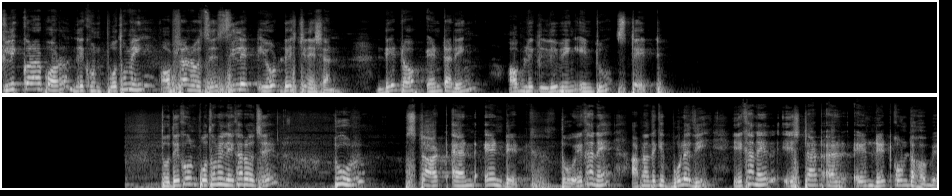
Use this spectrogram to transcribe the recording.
ক্লিক করার পর দেখুন প্রথমেই অপশান রয়েছে select your destination date of entering oblique leaving into state তো দেখুন প্রথমে লেখা রয়েছে tour start and end date তো এখানে আপনাদেরকে বলে দিই, এখানের স্টার্ট আর এন্ড ডেট কোনটা হবে?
